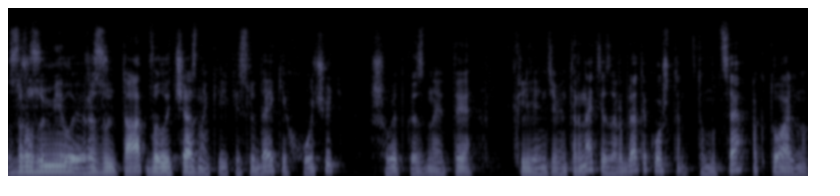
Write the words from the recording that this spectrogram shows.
зрозумілий результат, величезна кількість людей, які хочуть швидко знайти клієнтів в інтернеті, заробляти кошти. Тому це актуально.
